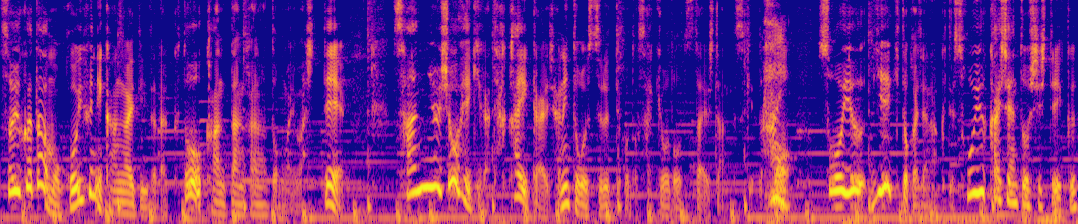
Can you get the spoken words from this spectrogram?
そういう方はもうこういうふうに考えていただくと簡単かなと思いまして参入障壁が高い会社に投資するってことを先ほどお伝えしたんですけれども、はい。そういう利益とかじゃなくてそういう会社に投資していく、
